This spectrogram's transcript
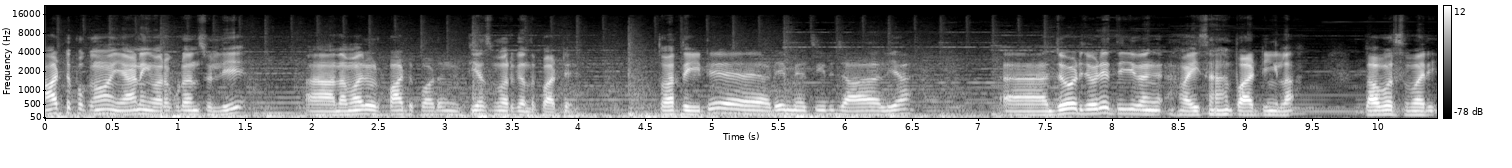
ஆட்டு பக்கம் யானைங்க வரக்கூடாதுன்னு சொல்லி அந்த மாதிரி ஒரு பாட்டு பாடும் வித்தியாசமாக இருக்குது அந்த பாட்டு. துரத்திக்கிட்டு அப்படியே மேய்ச்சிக்கிட்டு ஜாலியாக ஜோடி ஜோடியாக தீவாங்க வயசான பாட்டிங்களாம். லவர்ஸ் மாதிரி.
